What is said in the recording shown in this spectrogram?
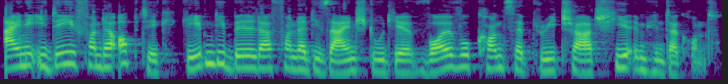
Eine Idee von der Optik geben die Bilder von der Designstudie Volvo Concept Recharge hier im Hintergrund.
